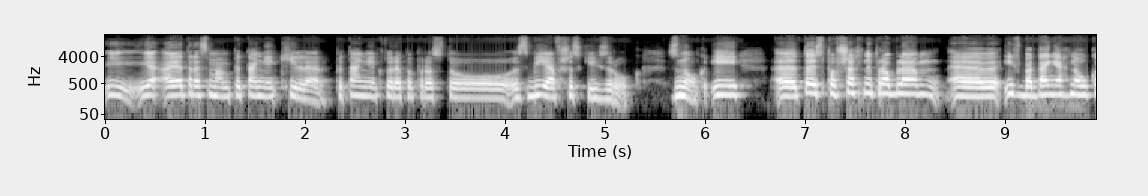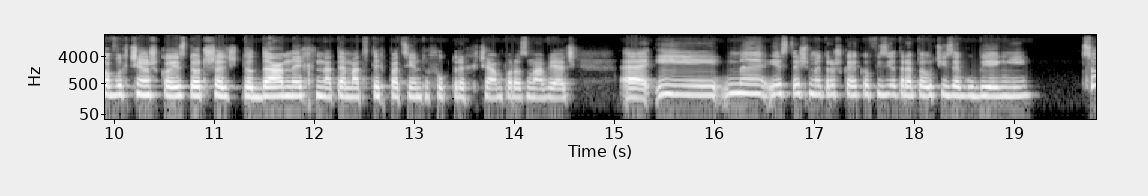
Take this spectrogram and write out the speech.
I ja, a ja teraz mam pytanie killer, pytanie, które po prostu zbija wszystkich z, róg, z nóg. I e, to jest powszechny problem e, i w badaniach naukowych ciężko jest dotrzeć do danych na temat tych pacjentów, o których chciałam porozmawiać. E, I my jesteśmy troszkę jako fizjoterapeuci zagubieni. Co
